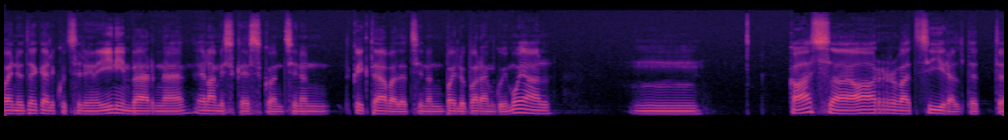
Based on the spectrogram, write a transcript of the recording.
on ju tegelikult selline inimväärne elamiskeskkond, siin on, kõik teavad, et siin on palju parem kui mujal mm,. kas sa arvad siiralt, et,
